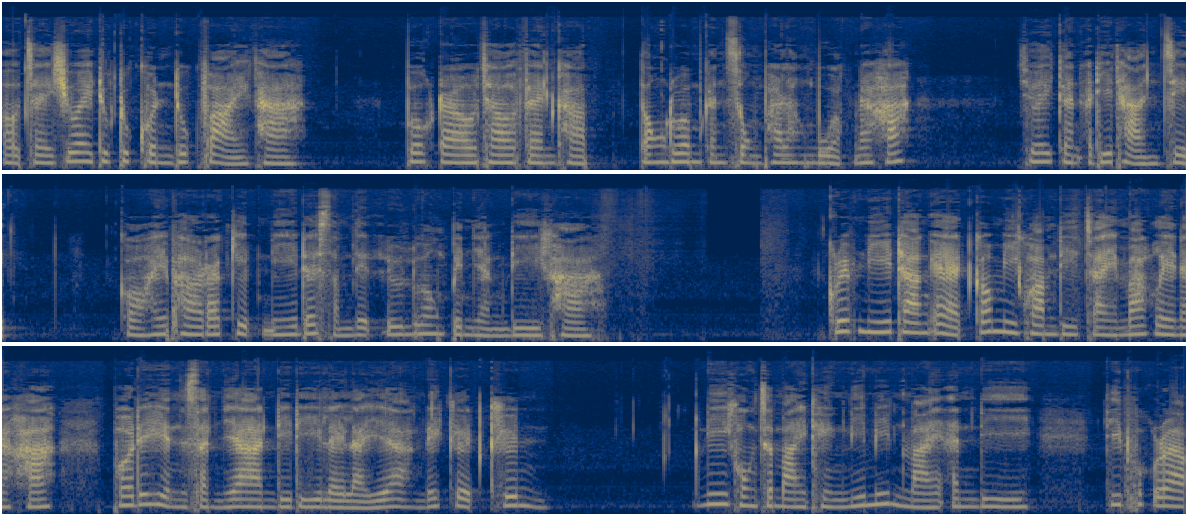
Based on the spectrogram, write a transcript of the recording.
เอาใจช่วยทุกๆ คนทุกฝ่ายค่ะ พวกเราชาวแฟนคลับต้องร่วมกันส่งพลังบวกนะคะ ช่วยกันอธิษฐานจิต ขอให้ภารกิจนี้ได้สำเร็จลุล่วงเป็นอย่างดีค่ะ คลิปนี้ทางแอดก็มีความดีใจมากเลยนะคะ เพราะได้เห็นสัญญาณดีๆ หลาย ๆ อย่างได้เกิดขึ้น นี่คงจะหมายถึงนิมิตหมายอันดี ที่พวกเรา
